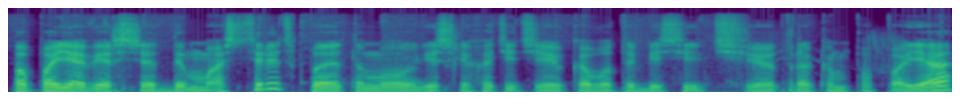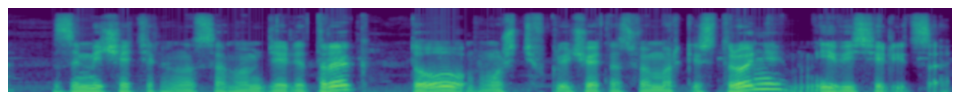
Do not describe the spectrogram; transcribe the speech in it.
Папая версия демастерит, поэтому если хотите хотите кого-то бесить э, треком Папая, замечательный на самом деле трек, то можете включать на своем оркестроне и веселиться.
